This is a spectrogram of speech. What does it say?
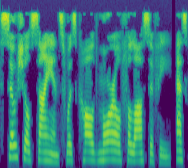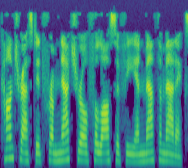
social science was called moral philosophy, as contrasted from natural philosophy and mathematics,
